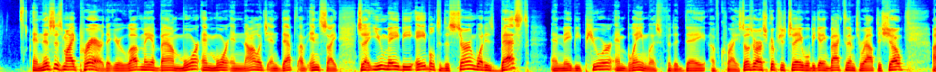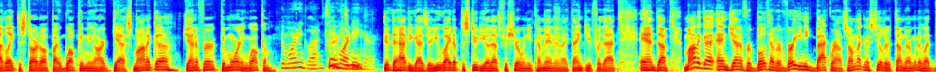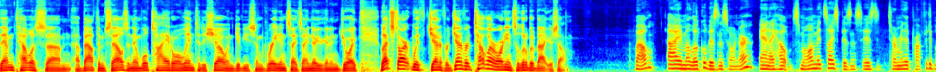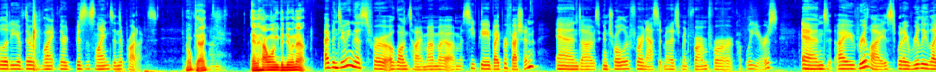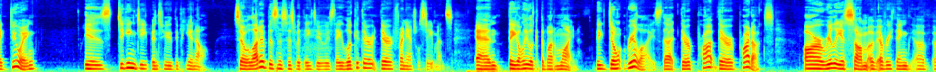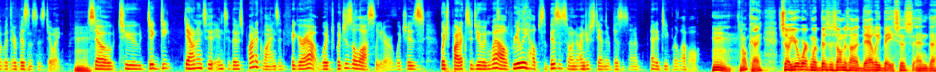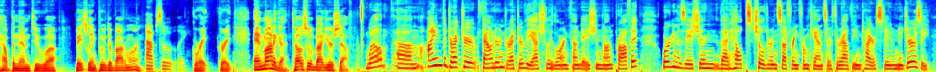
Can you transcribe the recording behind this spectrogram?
And this is my prayer that your love may abound more and more in knowledge and depth of insight, so that you may be able to discern what is best and may be pure and blameless for the day of Christ. Those are our scriptures today. We'll be getting back to them throughout the show. I'd like to start off by welcoming our guests. Monica, Jennifer, good morning. Welcome. Good morning, Glenn. Good Great morning. To Good to have you guys here. You light up the studio, that's for sure, when you come in, and I thank you for that. And uh, Monica and Jennifer both have a very unique background, so I'm not going to steal their thunder. I'm going to let them tell us um, about themselves, and then we'll tie it all into the show and give you some great insights I know you're going to enjoy. Let's start with Jennifer. Jennifer, tell our audience a little bit about yourself. Well, I'm a local business owner, and I help small and mid-sized businesses determine the profitability of their li- their business lines and their products. Okay. And how long have you been doing that? I've been doing this for a long time. I'm a, I'm a CPA by profession, and uh, I was a controller for an asset management firm for a couple of years. And I realized what I really like doing is digging deep into the P&L. So a lot of businesses, what they do is they look at their, their financial statements, and they only look at the bottom line. They don't realize that their pro- their products are really a sum of everything of, of what their business is doing. So to dig deep down into into those product lines and figure out which which is a loss leader, which is which products are doing well, really helps the business owner understand their business at a, at a deeper level. Okay. So you're working with business owners on a daily basis and uh, helping them to uh, basically improve their bottom line. Absolutely. Great, great. And Monica, tell us about yourself. Well, um, I am the director, founder, and director of the Ashley Lauren Foundation nonprofit organization that helps children suffering from cancer throughout the entire state of New Jersey.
